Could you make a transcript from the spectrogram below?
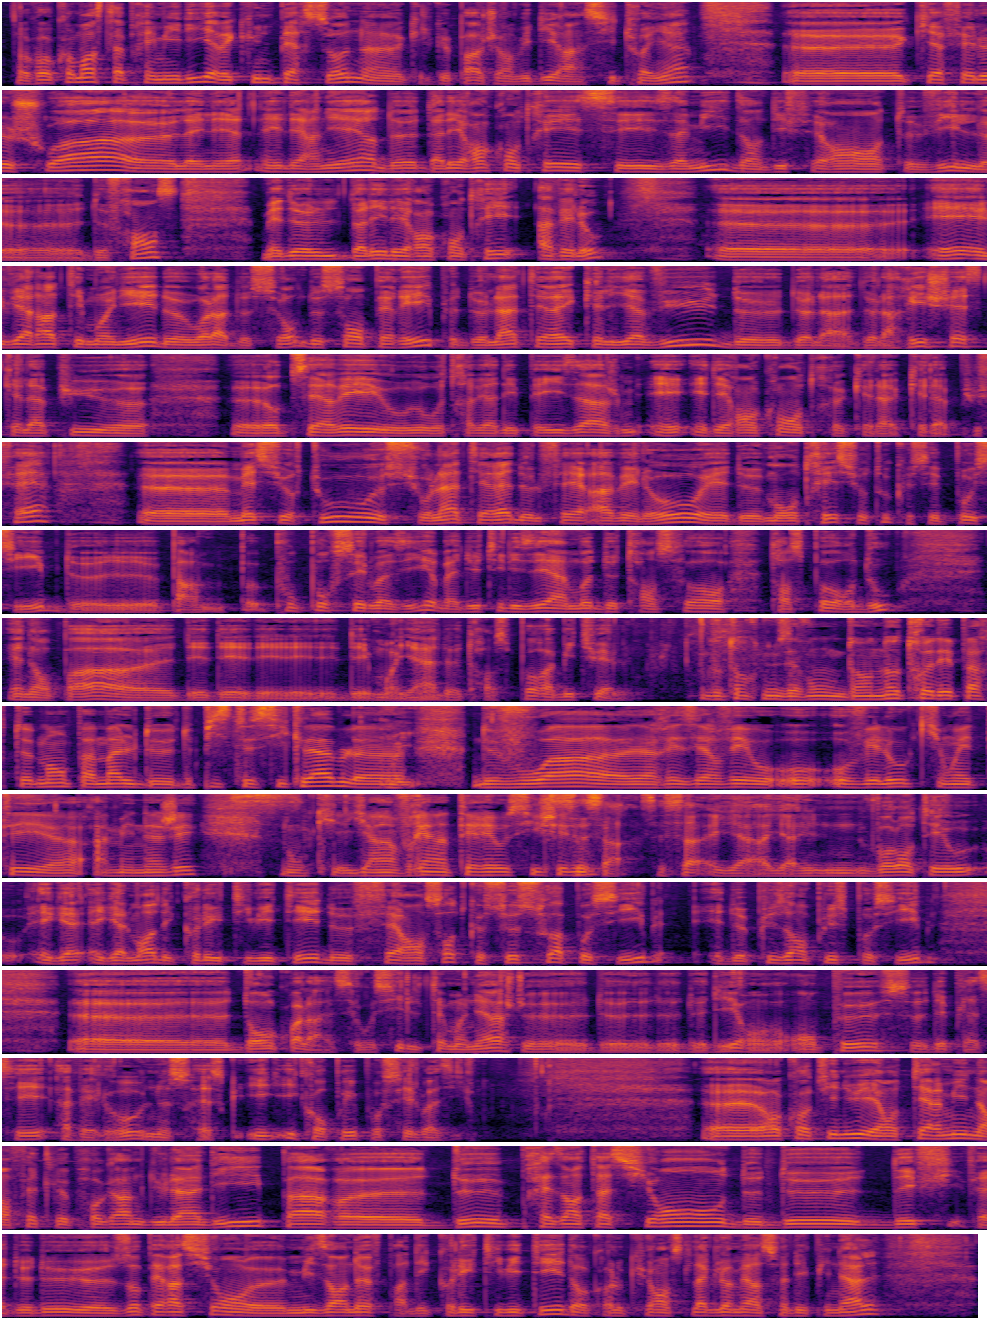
Donc on commence l'après-midi avec une personne, euh, quelque part j'ai envie de dire un citoyen, qui a fait le choix l'année dernière d'aller rencontrer ses amis dans différentes villes de France, mais d'aller les rencontrer à vélo. Et elle viendra témoigner de voilà de son, périple, de l'intérêt qu'elle y a vu, de, la, richesse qu'elle a pu euh, observer au, travers des paysages et, des rencontres qu'elle a, pu faire, mais surtout sur l'intérêt de le faire à vélo et de montrer surtout que c'est possible pour, ses loisirs bah, d'utiliser un mode de transport, doux et non pas euh, des, moyens de transport habituels. D'autant que nous avons dans notre département pas mal de, de pistes cyclables, euh, oui. de voies euh, réservées aux, aux, vélos qui ont été euh, aménagées. Donc il y a un vrai intérêt aussi chez nous. C'est ça, c'est ça. Il y, a, il y, a, une volonté également des collectivités de faire en sorte que ce soit possible et de plus en plus possible. Euh, donc voilà, c'est aussi le témoignage de, de, de, de dire on, on, peut se déplacer à vélo, ne serait-ce y, y compris pour ses loisirs. Euh, on continue et on termine en fait le programme du lundi par euh, deux présentations de deux défis, enfin, de deux opérations euh, mises en œuvre par des collectivités, donc en l'occurrence l'agglomération d'Épinal.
